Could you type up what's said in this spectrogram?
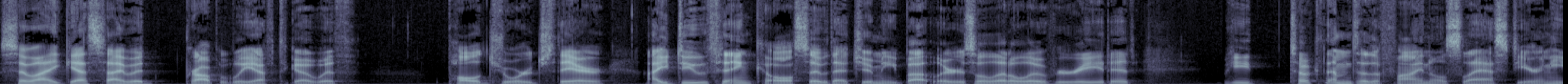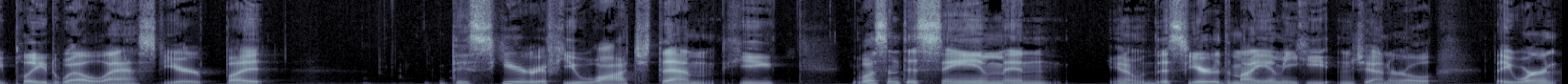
so I guess I would probably have to go with Paul George there. I do think also that Jimmy Butler is a little overrated. He took them to the finals last year and he played well last year, but this year, if you watch them, he wasn't the same. And, you know, this year, the Miami Heat in general, they weren't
